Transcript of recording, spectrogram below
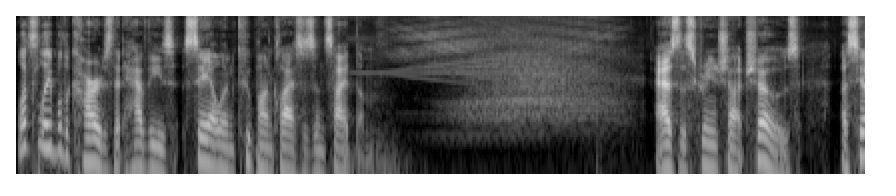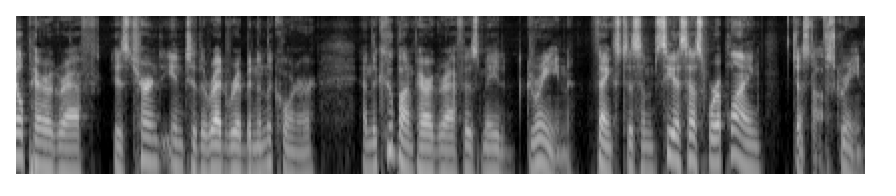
Let's label the cards that have these sale and coupon classes inside them. As the screenshot shows, a sale paragraph is turned into the red ribbon in the corner, and the coupon paragraph is made green, thanks to some CSS we're applying just off screen.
